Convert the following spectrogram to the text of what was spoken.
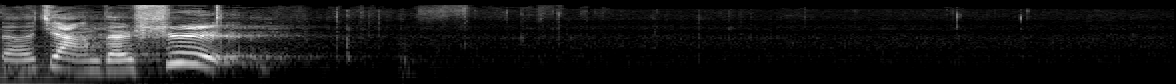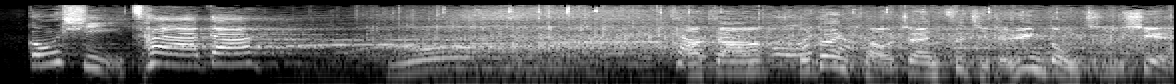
得奖的是，恭喜蔡阿嘎！阿嘎不断挑战自己的运动极限，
